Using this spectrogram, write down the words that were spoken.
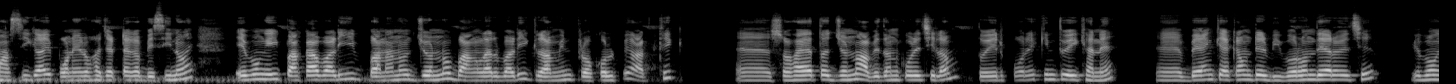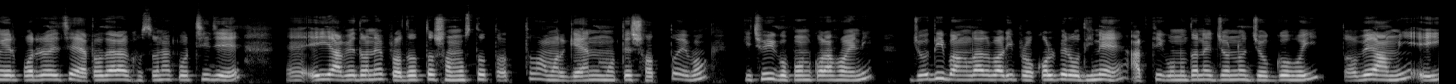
মাসিক আয় পনেরো হাজার টাকা বেশি নয় এবং এই পাকা বাড়ি বানানোর জন্য বাংলার বাড়ি গ্রামীণ প্রকল্পে আর্থিক সহায়তার জন্য আবেদন করেছিলাম। তো এরপরে কিন্তু এইখানে ব্যাংক অ্যাকাউন্টের বিবরণ দেওয়া রয়েছে এবং এরপরে রয়েছে এত দ্বারা ঘোষণা করছি যে এই আবেদনে প্রদত্ত সমস্ত তথ্য আমার জ্ঞান মতে সত্য এবং কিছুই গোপন করা হয়নি। যদি বাংলার বাড়ি প্রকল্পের অধীনে আর্থিক অনুদানের জন্য যোগ্য হই, তবে আমি এই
